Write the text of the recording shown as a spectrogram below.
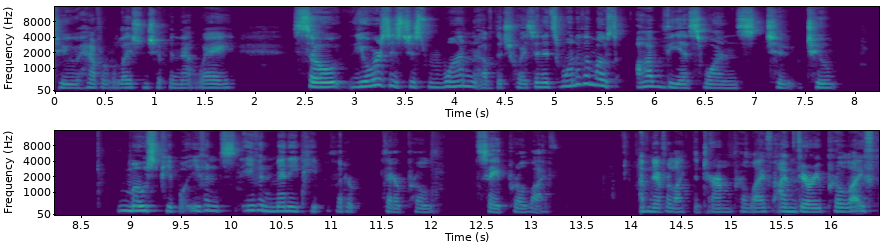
to have a relationship in that way. So yours is just one of the choice and it's one of the most obvious ones to to most people, even even many people that are that are pro say pro life. I've never liked the term pro life. I'm very pro life.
